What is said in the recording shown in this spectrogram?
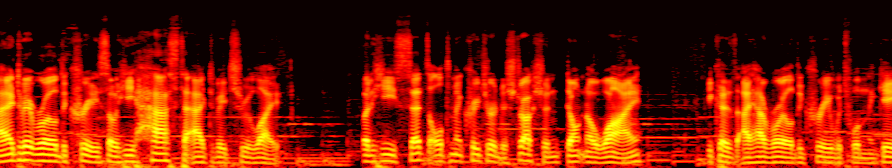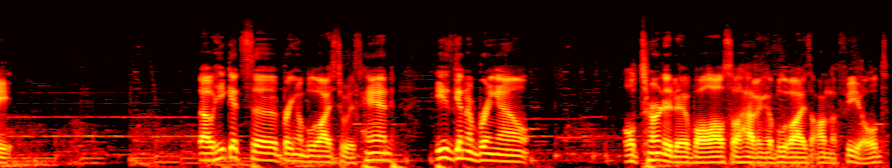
I activate Royal Decree, so he has to activate True Light. But he sets Ultimate Creature of Destruction. Don't know why. Because I have Royal Decree, which will negate. So he gets to bring a Blue Eyes to his hand. He's going to bring out Alternative while also having a Blue Eyes on the field.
